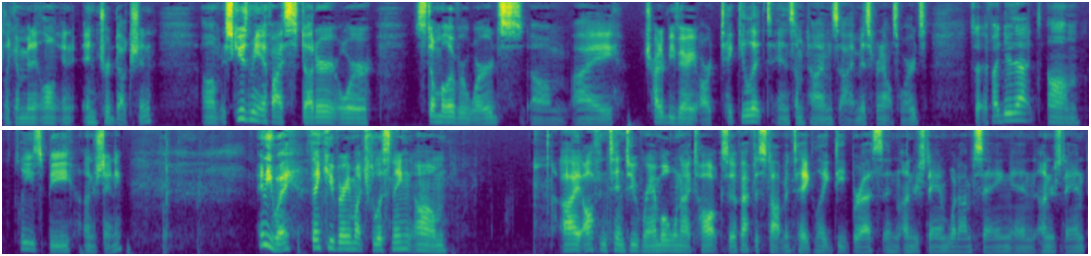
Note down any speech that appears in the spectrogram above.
like a minute long in- introduction. Um, excuse me if I stutter or stumble over words. Um, I try to be very articulate, and sometimes I mispronounce words. So if I do that, um, please be understanding. Anyway, thank you very much for listening. Um, I often tend to ramble when I talk, so if I have to stop and take like deep breaths and understand what I'm saying and understand,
